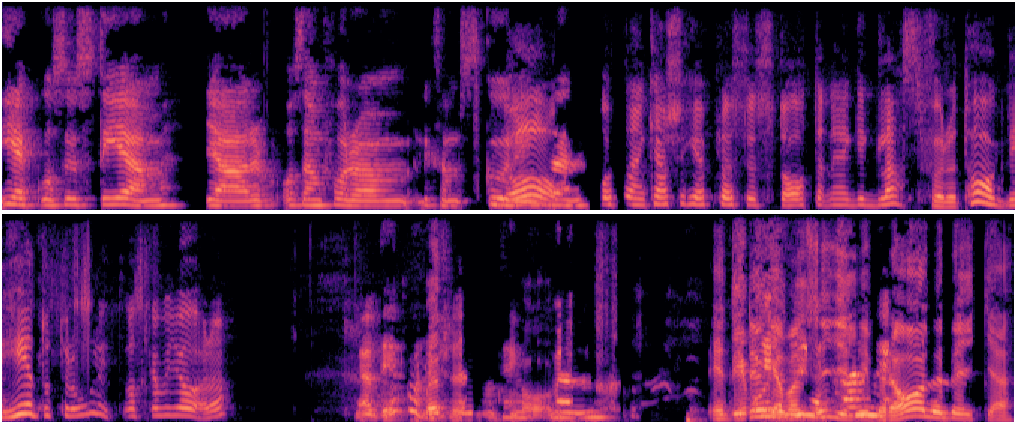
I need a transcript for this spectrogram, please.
ekosystem i arv och sen får de liksom skulder. Ja, och sen kanske helt plötsligt staten äger glassföretag. Det är helt otroligt. Vad ska vi göra? Ja, det du någonting. Ja. Men... Är inte du gammal nyliberal Ulrika?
